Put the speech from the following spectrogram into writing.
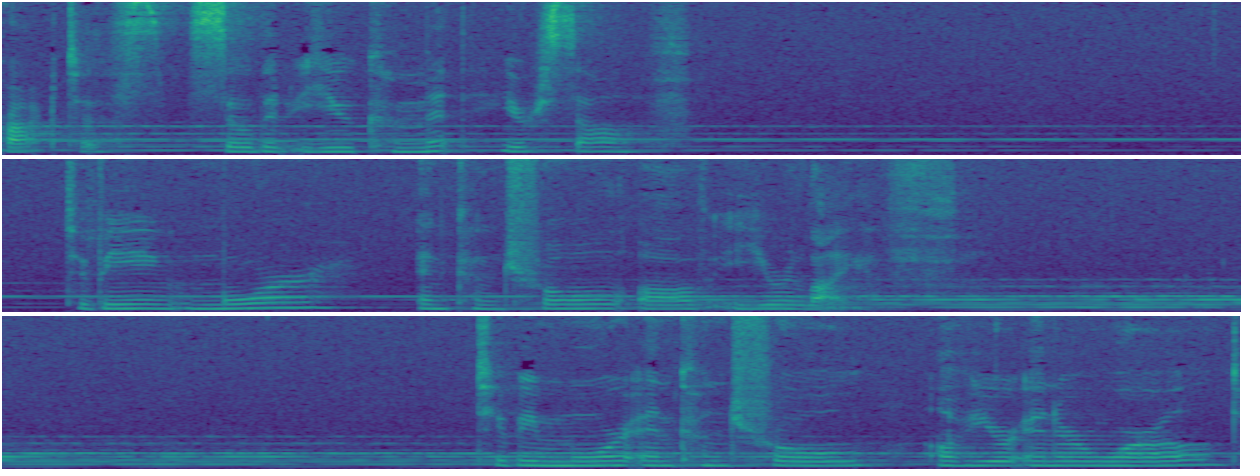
practice so that you commit yourself to being more in control of your life, to be more in control of your inner world.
